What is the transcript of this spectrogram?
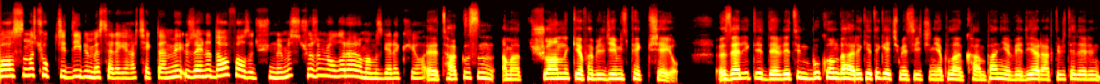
Bu aslında çok ciddi bir mesele gerçekten ve üzerine daha fazla düşündüğümüz çözüm yolları aramamız gerekiyor. Evet haklısın ama şu anlık yapabileceğimiz pek bir şey yok. Özellikle devletin bu konuda harekete geçmesi için yapılan kampanya ve diğer aktivitelerin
